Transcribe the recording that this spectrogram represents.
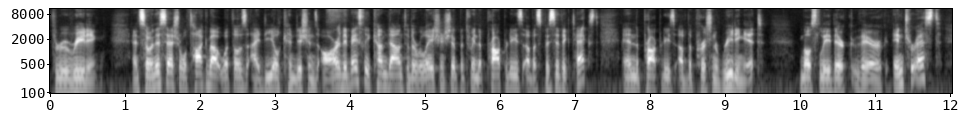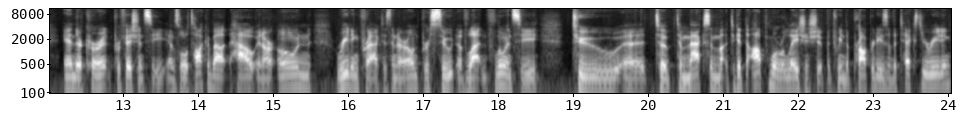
through reading. And so in this session, we'll talk about what those ideal conditions are. They basically come down to the relationship between the properties of a specific text and the properties of the person reading it mostly their, their interest and their current proficiency. And so we'll talk about how in our own reading practice, in our own pursuit of Latin fluency, to, uh, to, to, maximize, to get the optimal relationship between the properties of the text you're reading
